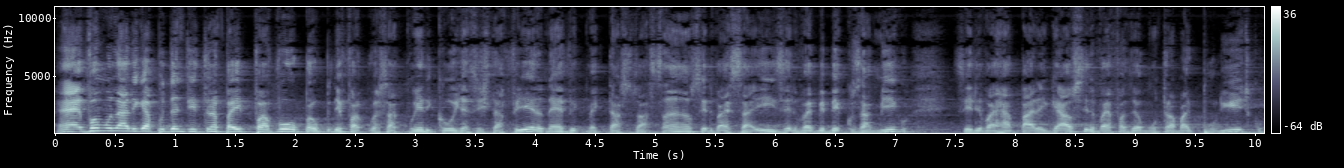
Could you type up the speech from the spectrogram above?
É, vamos lá ligar pro Donald Trump aí, por favor, pra eu poder falar, conversar com ele, que hoje é sexta-feira, né? Ver como é que tá a situação, se ele vai sair, se ele vai beber com os amigos, se ele vai raparigar ou se ele vai fazer algum trabalho político.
